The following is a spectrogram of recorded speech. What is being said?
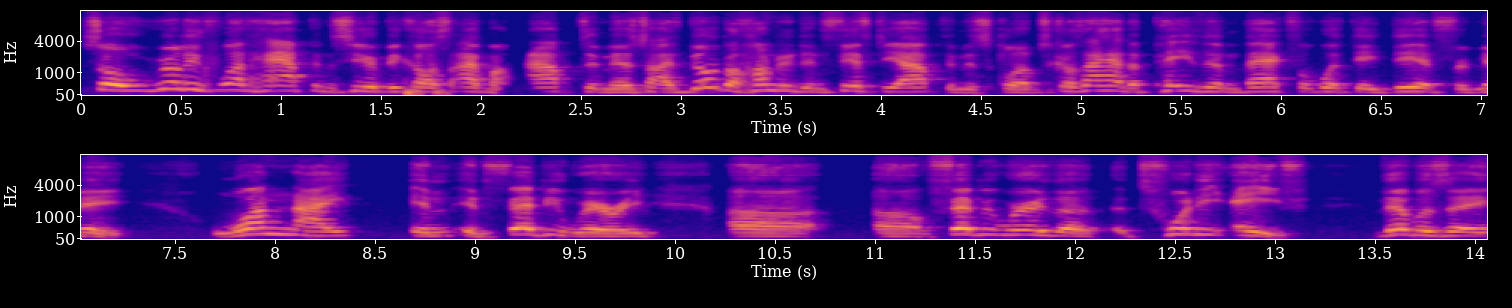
So really what happens here, because I'm an optimist, I've built 150 optimist clubs because I had to pay them back for what they did for me. One night in, in February, uh, uh, February the 28th, there was a,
